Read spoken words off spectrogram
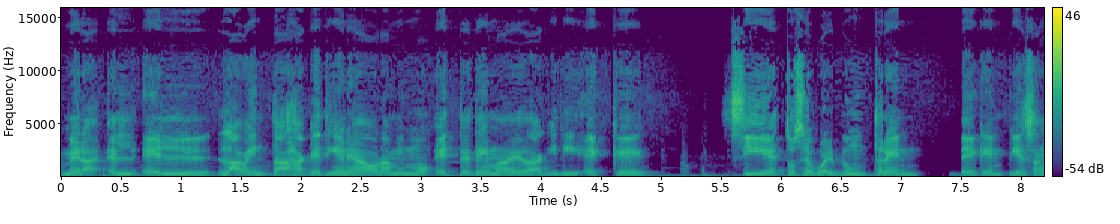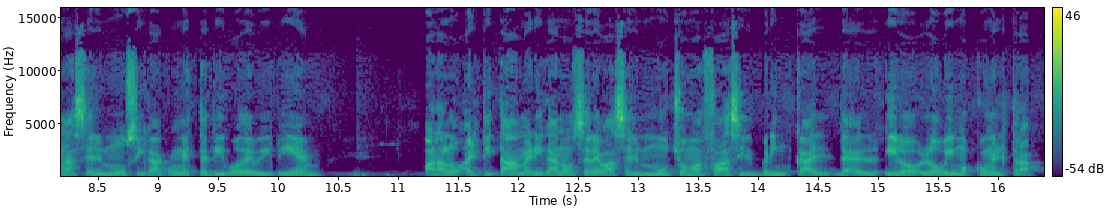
Mira, el, el, la ventaja que tiene ahora mismo este tema de Daquiti es que si esto se vuelve un tren de que empiezan a hacer música con este tipo de BPM, para los artistas americanos se le va a hacer mucho más fácil brincar. y lo, vimos con el trap.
